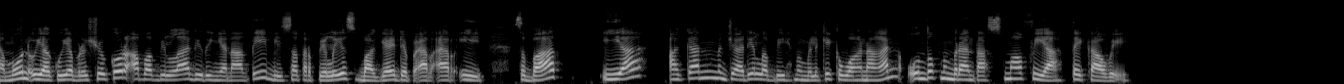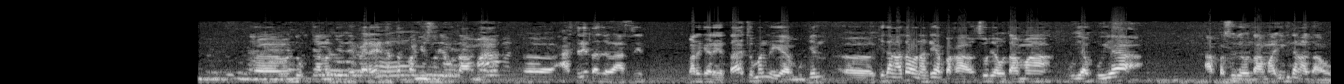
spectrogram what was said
Namun Uya Kuya bersyukur apabila dirinya nanti bisa terpilih sebagai DPR RI. Sebab ia akan menjadi lebih memiliki kewenangan untuk memberantas mafia TKW. Uh, eh, untuk calon DPR RI tetap pakai surya utama, uh, Astrid adalah Astrid Margareta, cuman ya mungkin uh, kita nggak tahu nanti apakah surya utama Uya Kuya apa sudah utama aja kita nggak tahu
